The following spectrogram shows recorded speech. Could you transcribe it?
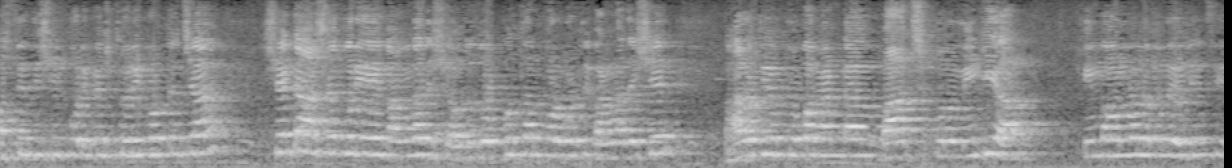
অস্থিতিশীল পরিবেশ তৈরি করতে চায়, সেটা আশা করি এই বাংলাদেশে, অর্থাৎ অভ্যুত্থান পরবর্তী বাংলাদেশে ভারতীয় প্রোপাগান্ডা বাজ কোনো মিডিয়া কিংবা অন্যান্য কোনো এজেন্সি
